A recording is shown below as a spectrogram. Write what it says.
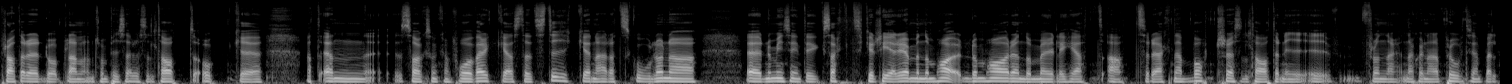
pratade då bland annat om PISA-resultat och eh, att en sak som kan påverka statistiken är att skolorna, eh, nu minns jag inte exakt kriterier, men de har, de har ändå möjlighet att räkna bort resultaten i, i, från na- nationella prov till exempel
